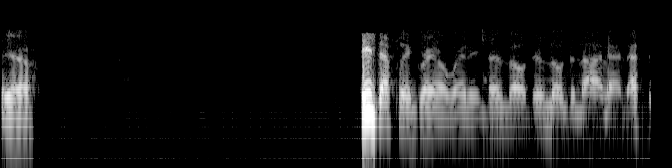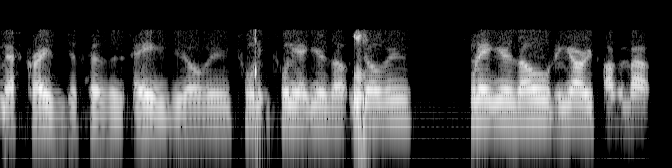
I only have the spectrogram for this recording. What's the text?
Yeah. He's definitely great already. There's no, there's no denying that. That's that's crazy just because of his age. You know what I mean? Twenty, twenty-eight years old. You know what I mean? Twenty-eight years old, and you're already talking about,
